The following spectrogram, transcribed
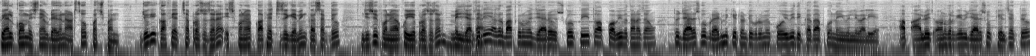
क्वेलकॉम स्नैपड्रैगन 855 जो कि काफ़ी अच्छा प्रोसेसर है। इस फ़ोन में आप काफ़ी अच्छे से गेमिंग कर सकते हो, जिस भी फ़ोन में आपको ये प्रोसेसर मिल जाता है। चलिए, अगर बात करूँ मैं जायरोस्कोप की तो आपको अभी बताना चाहूँ तो gyroscope Redmi K twenty Pro में कोई भी दिक्कत आपको नहीं मिलने वाली है। आप ऑलवेज ऑन करके भी जायरोस्कोप खेल सकते हो।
